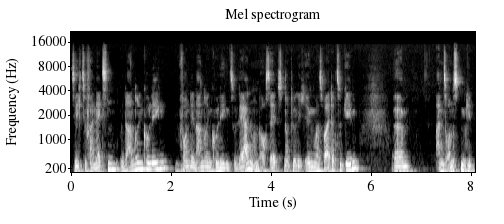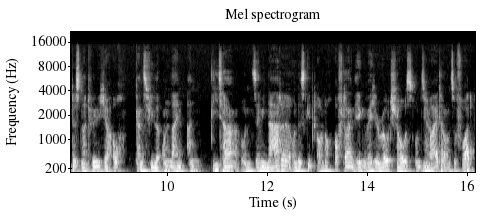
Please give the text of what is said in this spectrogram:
sich zu vernetzen mit anderen Kollegen, mhm. von den anderen Kollegen zu lernen und auch selbst natürlich irgendwas weiterzugeben. Ähm, ansonsten gibt es natürlich ja auch ganz viele Online-Anbieter und Seminare und es gibt auch noch offline irgendwelche Roadshows und so ja. weiter und so fort.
